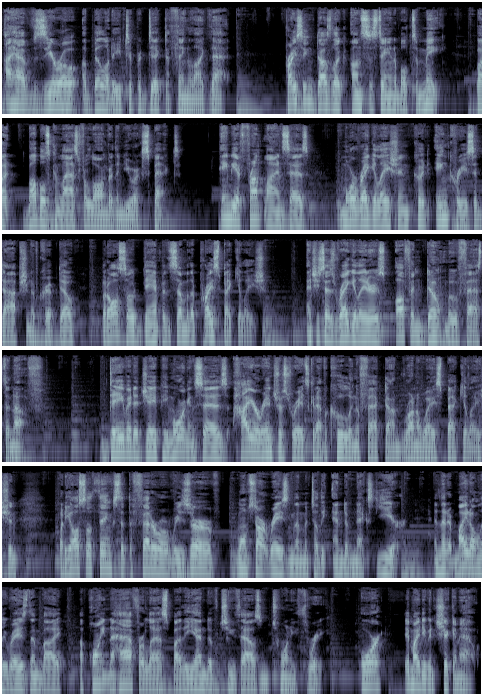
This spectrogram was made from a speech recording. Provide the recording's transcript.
I have zero ability to predict a thing like that. Pricing does look unsustainable to me, but bubbles can last for longer than you expect. Amy at Frontline says more regulation could increase adoption of crypto, but also dampen some of the price speculation. And she says regulators often don't move fast enough. David at JP Morgan says higher interest rates could have a cooling effect on runaway speculation, but he also thinks that the Federal Reserve won't start raising them until the end of next year, and that it might only raise them by a point and a half or less by the end of 2023. Or it might even chicken out.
